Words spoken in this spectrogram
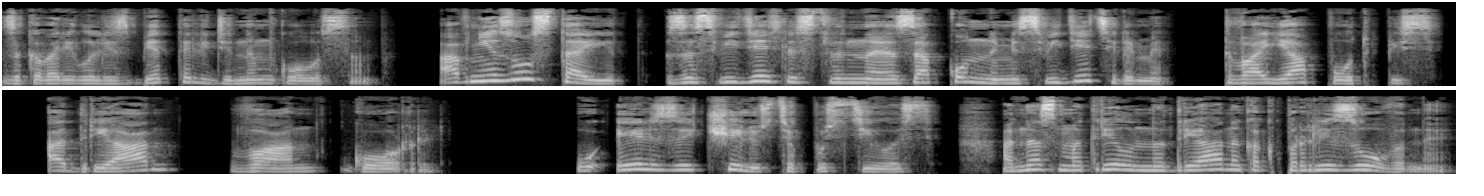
заговорила Лизбетта ледяным голосом. «А внизу стоит, засвидетельственная законными свидетелями, твоя подпись Адриан Ван Горль». У Эльзы челюсть опустилась. Она смотрела на Дриана как парализованная,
